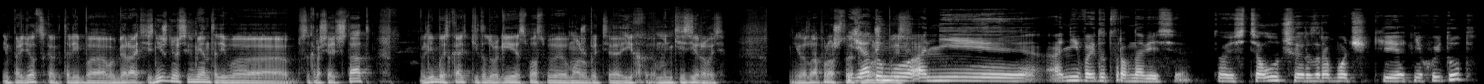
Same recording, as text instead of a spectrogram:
Им придется как-то либо выбирать из нижнего сегмента, либо сокращать штат, либо искать какие-то другие способы, может быть, э, их монетизировать. И вот вопрос, что Я это думаю, быть? они, они войдут в равновесие. То есть лучшие разработчики от них уйдут,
